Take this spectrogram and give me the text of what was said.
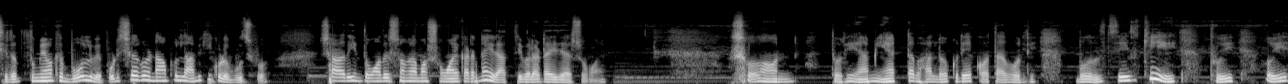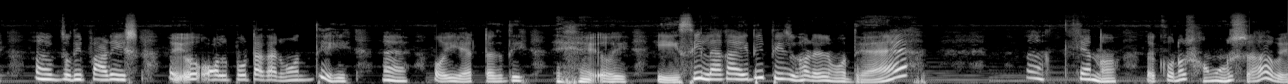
সেটা তো তুমি আমাকে বলবে, পরিষ্কার করে না বললে আমি কি করে বুঝব? সারাদিন তোমাদের সঙ্গে আমার সময় কাটে নাই রাত্রিবেলাটাই যার সময়। শোন, তোরে আমি একটা ভালো করে কথা বলি। বলছি কি, তুই ওই যদি পারিস ওই অল্প টাকার মধ্যে হ্যাঁ ওই একটা যদি, ওই এসি লাগাই দিতিস ঘরের মধ্যে হ্যাঁ কেন? কোনো সমস্যা হবে?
